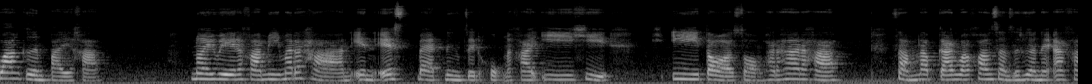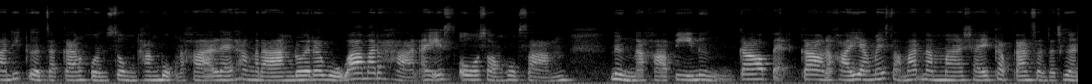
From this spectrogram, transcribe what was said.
กว้างเกินไปค่ะ นอยเวย์นะคะ มีมาตรฐาน NS 8176 นะคะ E ขีด E ต่อ2005นะคะสำหรับการวัดความสั่นสะเทือนในอาคารที่เกิดจากการขนส่งทางบกนะคะ และทางราง โดยระบุว่ามาตรฐาน ISO 263นะคะ ปี 1989 นะคะ ยังไม่สามารถนำมาใช้กับการสั่นสะเทือน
